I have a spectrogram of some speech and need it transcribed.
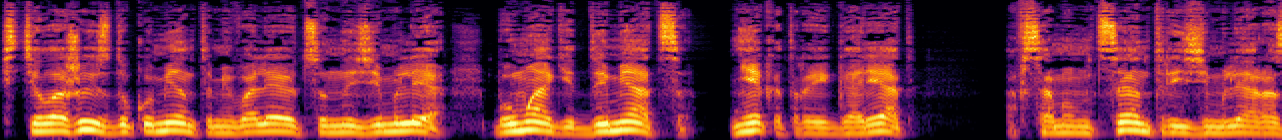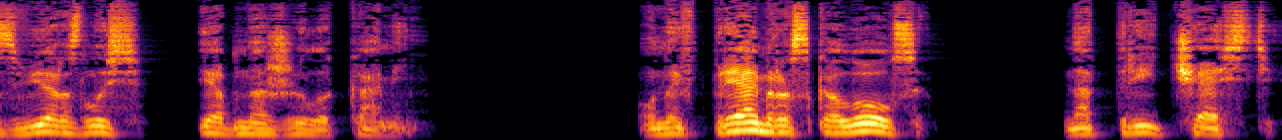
стеллажи с документами валяются на земле, бумаги дымятся, некоторые горят, а в самом центре земля разверзлась и обнажила камень. Он и впрямь раскололся на три части.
